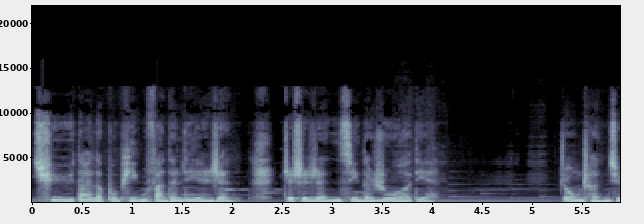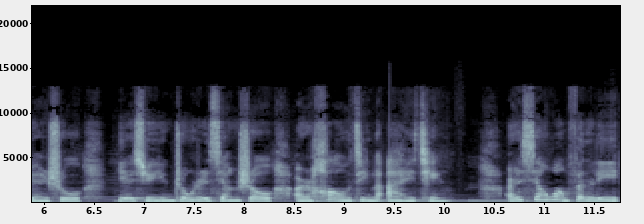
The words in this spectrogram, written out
取代了不平凡的恋人，这是人性的弱点。终成眷属，也许因终日相守而耗尽了爱情；而相望分离，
